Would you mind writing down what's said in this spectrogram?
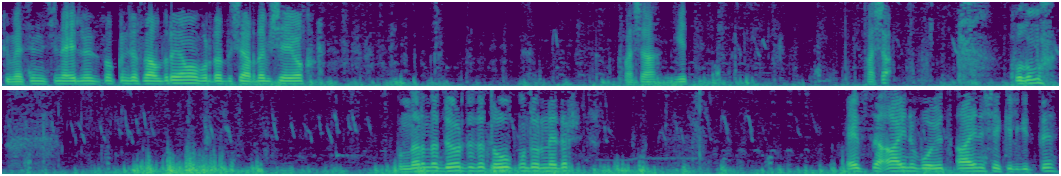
Kümesin içine elinizi sokunca saldırıyor ama burada dışarıda bir şey yok. Paşa git. Paşa. Kolumu. Bunların da dördü de tavuk mudur nedir? Hepsi aynı boyut, aynı şekil gitti.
